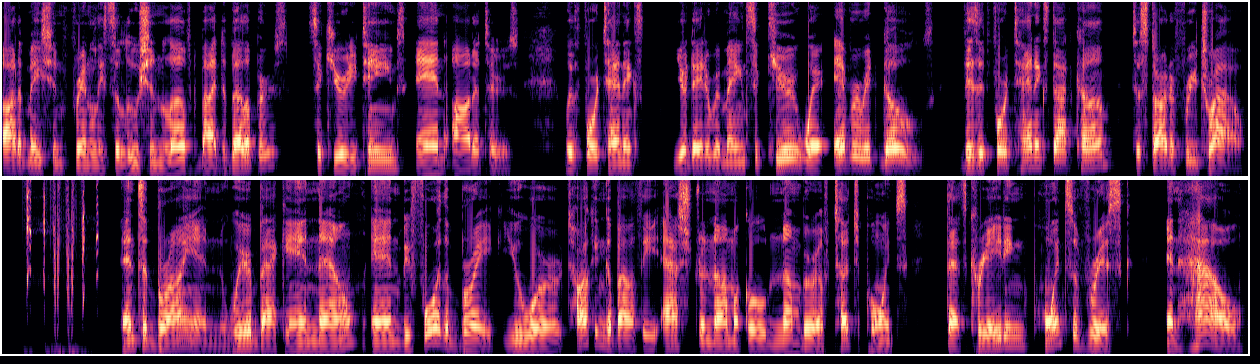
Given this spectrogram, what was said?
automation friendly solution loved by developers security teams, and auditors. With Fortanix, your data remains secure wherever it goes. Visit Fortanix.com to start a free trial. And to Brian, we're back in now. And before the break, you were talking about the astronomical number of touch points that's creating points of risk and how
